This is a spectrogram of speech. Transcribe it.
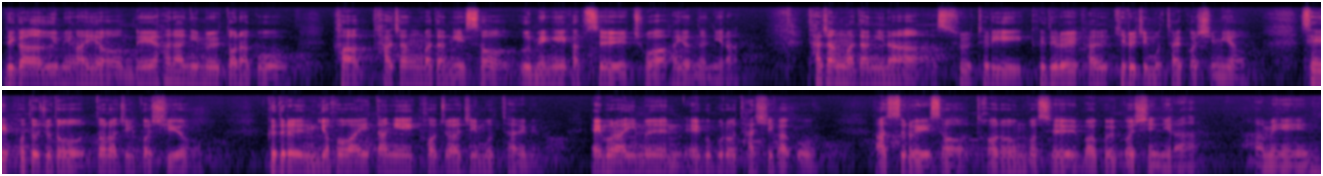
내가 음행하여 내 하나님을 떠나고 각 타작마당에서 음행의 값을 좋아하였느니라. 타작마당이나 술틀이 그들을 가- 기르지 못할 것이며 새 포도주도 떨어질 것이요 그들은 여호와의 땅에 거주하지 못하며 에브라임은 애굽으로 다시 가고 아스로에서 더러운 것을 먹을 것이니라 아멘.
